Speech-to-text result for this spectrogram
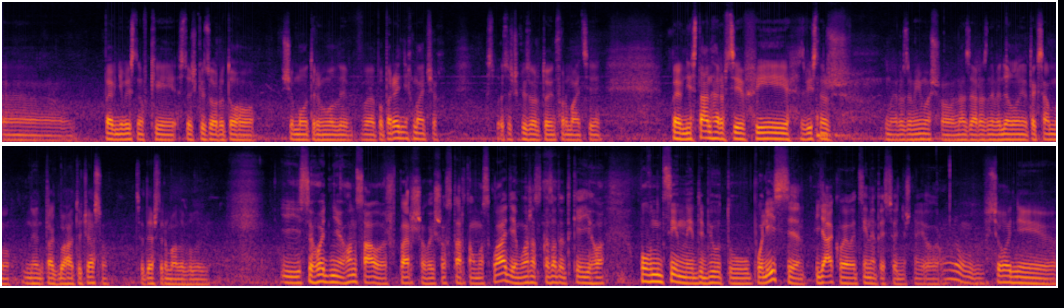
Е, Певні висновки з точки зору того, що ми отримували в попередніх матчах, з точки зору тої інформації, певний стан гравців. І, звісно ж, ми розуміємо, що у нас зараз на відновлення так само не так багато часу. Це теж тримали в голові. І сьогодні Гонсало ж вперше вийшов в стартовому складі. Можна сказати, такий його повноцінний дебют у Поліссі. Як ви оціните сьогоднішню його гру? Ну, сьогодні е,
